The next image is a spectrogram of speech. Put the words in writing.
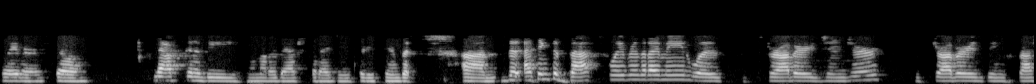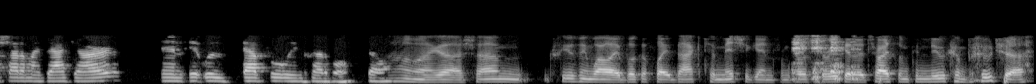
flavor. So that's going to be another batch that I do pretty soon. But um, the, I think the best flavor that I made was strawberry ginger. The strawberries being fresh out of my backyard, and it was absolutely incredible. So. Oh my gosh! Um, excuse me while I book a flight back to Michigan from Costa Rica to try some new kombucha.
